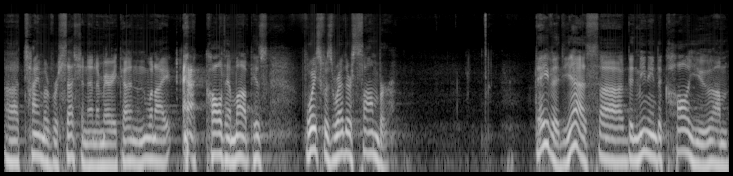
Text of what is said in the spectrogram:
a time of recession in America. And when I called him up, his voice was rather somber. David, yes, uh, I've been meaning to call you, um,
